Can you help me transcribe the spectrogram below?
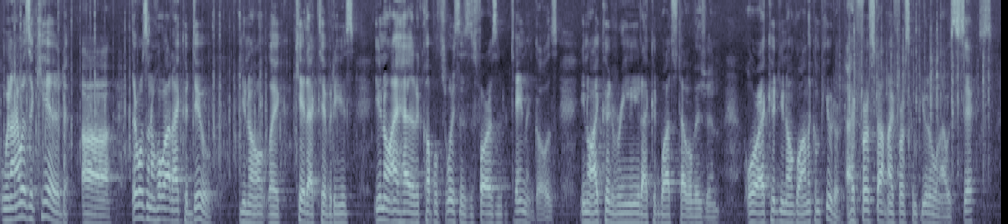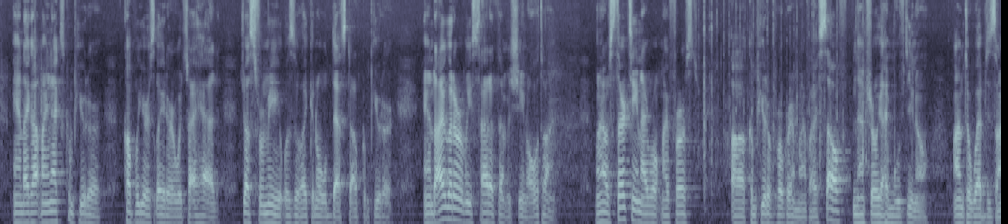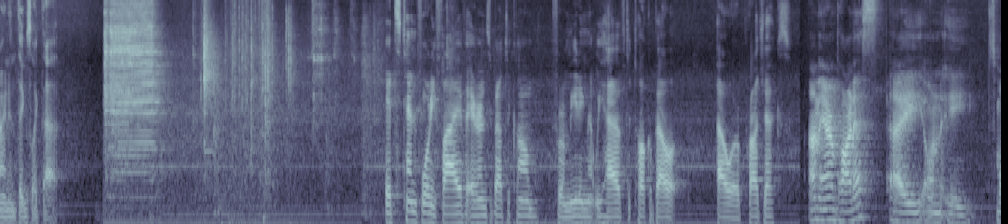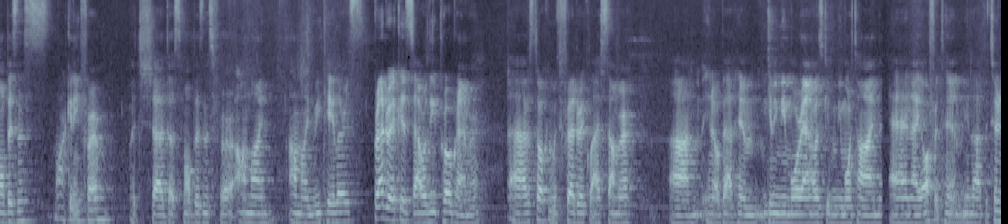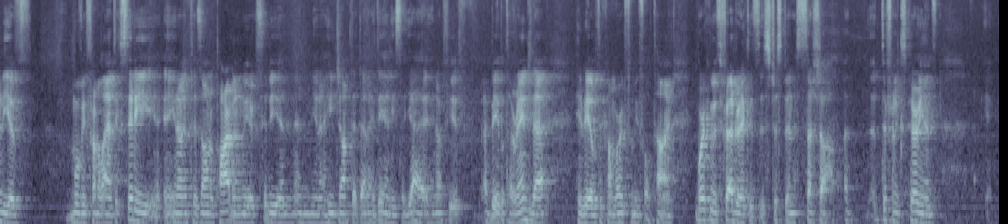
When I was a kid, uh, there wasn't a whole lot I could do, you know, like kid activities you know, I had a couple choices as far as entertainment goes. You know, I could read, I could watch television, or I could, you know, go on the computer. I first got my first computer when I was six, and I got my next computer a couple years later, which I had just for me. It was like an old desktop computer. And I literally sat at that machine all the time. When I was 13, I wrote my first uh, computer program by myself. Naturally, I moved, you know, onto web design and things like that. It's 1045. Aaron's about to come for a meeting that we have to talk about our projects. I'm Aaron Parnas. I own a small business marketing firm which uh, does small business for online online retailers. Fredrick is our lead programmer. Uh, I was talking with Fredrick last summer, um, you know, about him giving me more hours, giving me more time, and I offered him, you know, opportunity of moving from Atlantic City, you know, into his own apartment in New York City, and, and you know, he jumped at that idea, and he said, yeah, you know, if, you, if I'd be able to arrange that, he'd be able to come work for me full time. Working with Fredrick, it's, it's just been such a, a, a, different experience,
